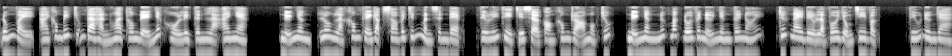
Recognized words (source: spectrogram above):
Đúng vậy, ai không biết chúng ta hạnh hoa thôn đệ nhất hồ ly tinh là ai nha? Nữ nhân, luôn là không thể gặp so với chính mình xinh đẹp, tiêu lý thì chỉ sợ còn không rõ một chút, nữ nhân nước mắt đối với nữ nhân tới nói, trước nay đều là vô dụng chi vật. Tiếu đương ra,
